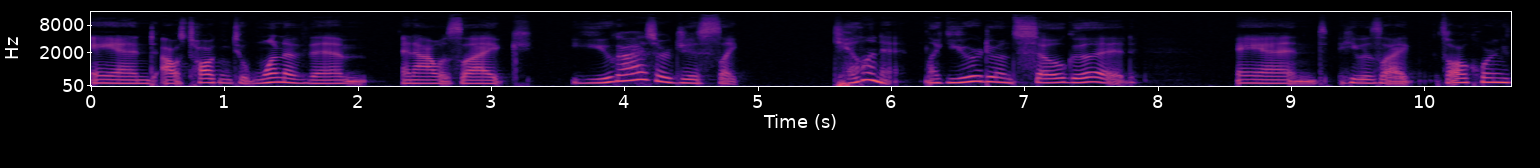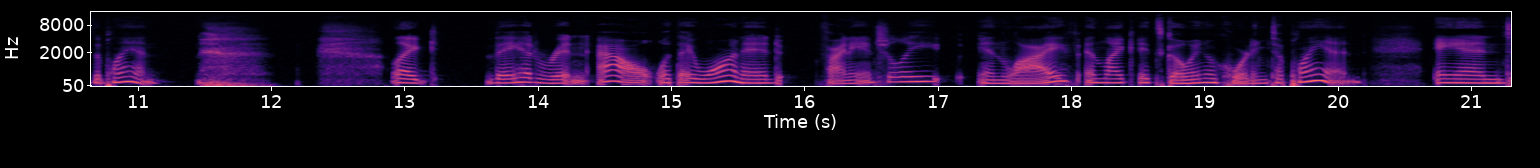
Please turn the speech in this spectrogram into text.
And I was talking to one of them and I was like, you guys are just like killing it. Like you're doing so good. And he was like, it's all according to the plan. like they had written out what they wanted financially in life and like it's going according to plan. And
